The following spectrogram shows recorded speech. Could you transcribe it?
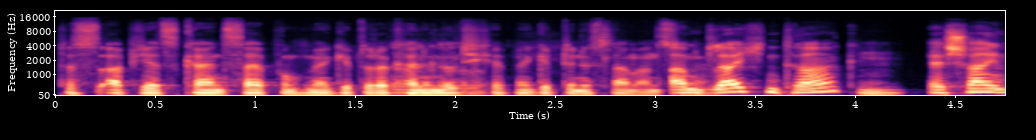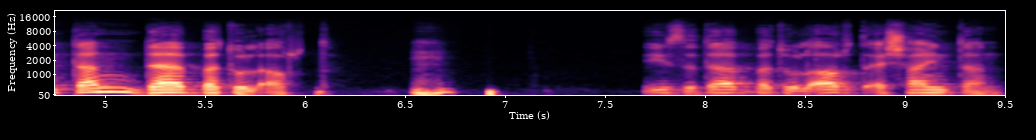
dass es ab jetzt keinen Zeitpunkt mehr gibt oder Ja, keine genau. Möglichkeit mehr gibt, den Islam Am anzunehmen. gleichen Tag Mhm. erscheint dann Dabbatul Ard. Mhm. Diese Dabbatul Ard erscheint dann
